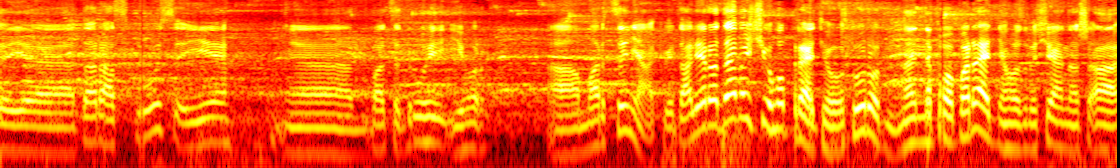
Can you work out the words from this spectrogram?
е, Тарас Кусь і е, 22-й Ігор а, Марценяк. Віталій Радевич його третього туру, не, попереднього, звичайно ж, а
